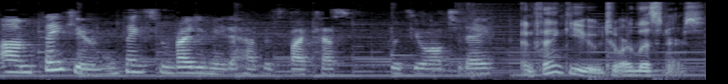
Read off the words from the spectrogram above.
Um, thank you, and thanks for inviting me to have this podcast with you all today. And thank you to our listeners.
